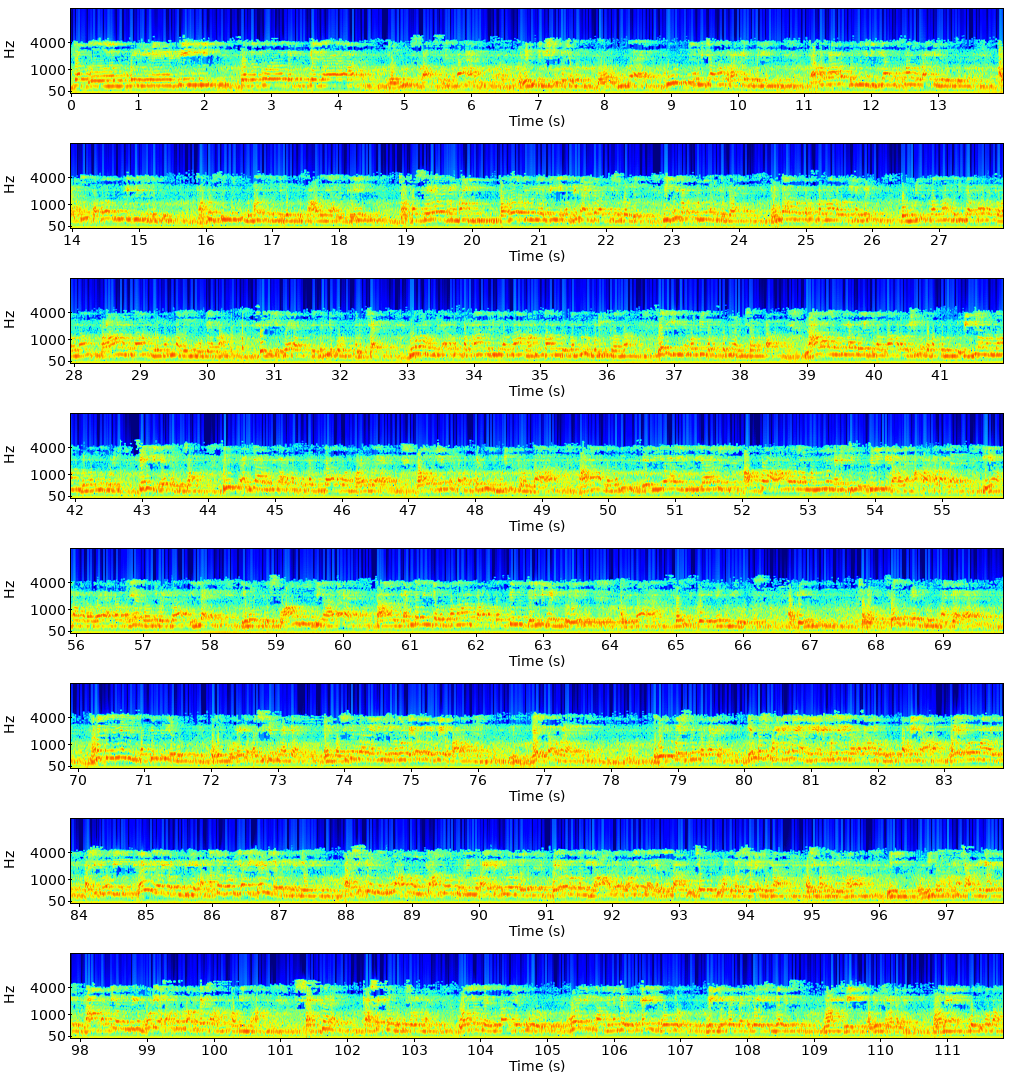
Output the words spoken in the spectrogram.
தபோ பிரம்மேதி சதபோதப்யதா சுவாரஸ்யம்னா ரெண்டு விஷயத்தை சொல்றது ரொம்ப கூர்ந்து கவனிச்சாதான் ஒரு வாக்கியத்து தெரியும். தபசாக பிரம்ம விஜிஜாசஸ்வான ஒரு வாக்கியம் இருக்கு. அடுத்தது தபோ பிரம்மேதி இருக்கு தபஸுங்கிறது பிரம்மத்தை தெரிஞ்சுக்கிறதுக்கு சாதனையா இருக்கு. தபசே பிரம்மம். தபோ பிரம்ம டி அப்படின்னு அடுத்த வாக்கியம் சொல்றது. நீ போய் தபஸ் பண்ணு அனுப்பிட்ட ரெண்டாவது தபஸ் பண்ணாத பல விஷயங்கள். ஒரு முடிவுக்கு வந்தா திருப்பி அப்பா வந்தான். பிராணம் தான் பிரம்மம் அது முட்டையெல்லாம் சரி வேற திரும்பி போ. Okay. மூணாவது முறை தபஸ் பண்ணா திரும்பி வந்தா மனசான் பிரம்மம்னு ஒரு முடிவுக்கு சரி இங்கே மறுபடியும் தபஸ் பண்ணி நாலாவது முறையா போயிட்டு வந்தா பல விஷயங்கள் தபஸ் பண்ணிட்டு விஜயானம் தான் முடிவு சரி இதே அனுப்பிச்சா திருப்பி அஞ்சாவது முறையா தபஸ் பண்ணதுக்காக போன குழந்தை பல விஷயங்கள் தபஸ் பண்ணி ஒரு முடிவுக்கு வந்தா ஆனா அந்த முடிவு சரியா இல்லையான்னு அப்பா ஆமோதனம் பண்ணு நினைச்சிட்டு திரும்பி வரல அப்பாட்ட வரல ஏன் அப்பாட்ட வரல அப்பா மரியாதை வந்து போயிட்டா இல்ல இவனுக்கு சுவானுபூத்தினால தான் கண்டறிஞ்ச உண்மைதான் பரம சத்தியம் போயிடுத்து அதுக்குதான் செல்ஃப் எவிடென்ட் ட்ரூத் அப்படின்னு சொல்லுவோம் செல்ஃப் எவிடென்ட் ட்ரூத்னாக்க எனக்கு தெரியாது சத்தியம் தெரியாது. உங்களுக்கு ஒரே பசிக்கிறதுனாக்க எனக்கு பசிக்கிறதா நீங்க சொல்லுங்க வேற போய் பாடம் எப்படி பசிக்கும் என் பசு உனக்கு என்ன அப்படி எனக்கு பசிக்கிறது சாப்பிடணும் அப்படிங்கிறாங்க ஒரே கோபமா வருது பசிக்கும் போது நீ கேள்வி கேட்டுருக்கீங்க அந்த போடுறியா நீ கேள்வி கேட்டுருக்கீங்க பசிக்கிறதுங்கிறது அவனுக்கு அனுபவத்தை வேற ஒருத்தர் யாருமே உலகத்துல எல்லாரும் சேர்ந்துட்டு உனக்கு பசிக்கிறேன்னு சொன்னா பசி மறந்து போயிடுமா நீ நீங்க தான் நல்லா சாப்பிட்டுருக்கேன் நான் பட்டி கிடந்திருக்க போடியா சாப்பிட்டு அப்ப பேசலாம் அப்படிங்கிறான் சக்கரை கசக்கிறதுன்னு சொல்லணும் உலகத்துல எல்லாரும் சேர்ந்து ஒரு கோடிக்கணக்கான ஜனங்கள் கை போட்டு we hereby convey is not sweet அப்படின்னு சொல்லணும் உடனே ஒத்துக்கோமா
